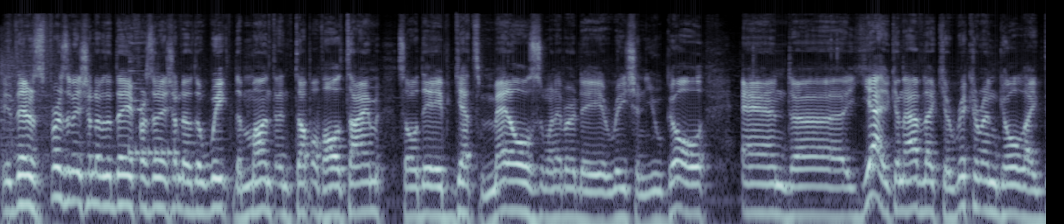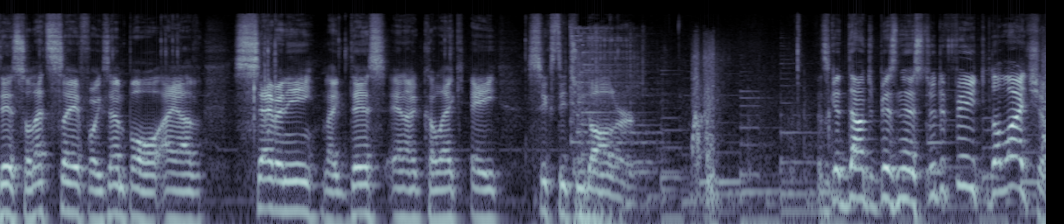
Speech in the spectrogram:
There's first donation of the day, first donation of the week, the month, and top of all time. So they get medals whenever they reach a new goal. And uh, yeah, you can have like a recurrent goal like this. So let's say, for example, I have 70 like this and I collect a $62. Let's get down to business to defeat the light show.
